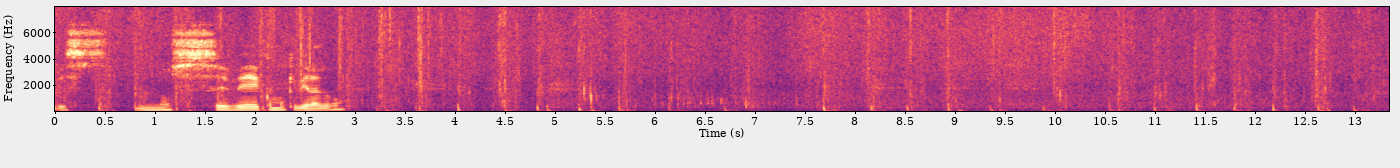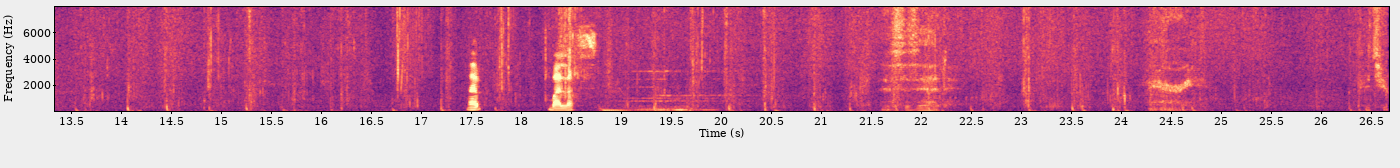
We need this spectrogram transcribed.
Pues no se ve como que hubiera algo. Ah, balas. This is it. Mary. Could you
